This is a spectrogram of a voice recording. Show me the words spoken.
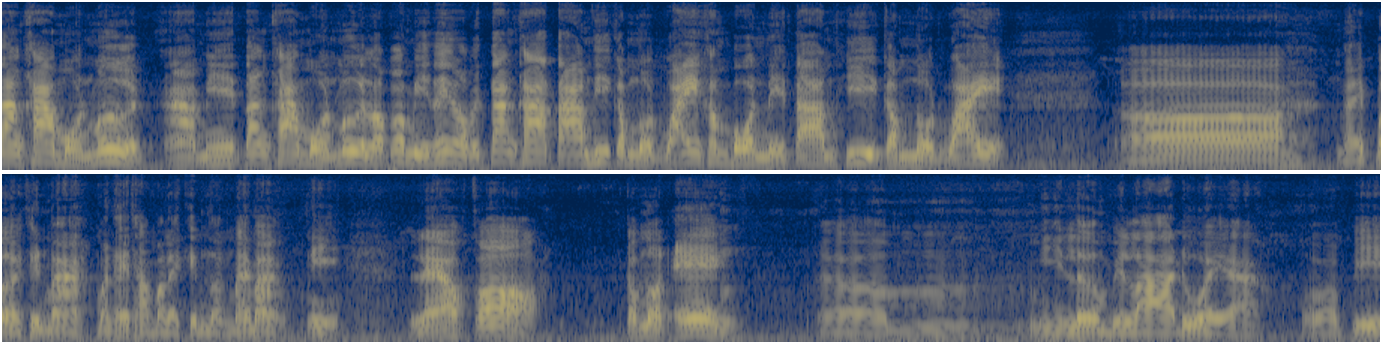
ตั้งค่าหมดมืด อ่า มีตั้งค่าหมดมืด เราก็มีให้เราไปตั้งค่าตามที่กำหนดไว้ข้างบนนี่ตามที่กำหนดไว้เอ่อไหนเปิดขึ้นมา มันให้ทำอะไรกำหนดไว้บ้าง นี่ แล้วก็กำหนดเองเอ่อมีเริ่มเวลาด้วยอะโอ้พี่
